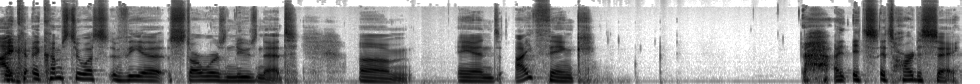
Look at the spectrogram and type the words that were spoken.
I it, it comes to us via Star Wars Newsnet, um, and I think it's it's hard to say.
